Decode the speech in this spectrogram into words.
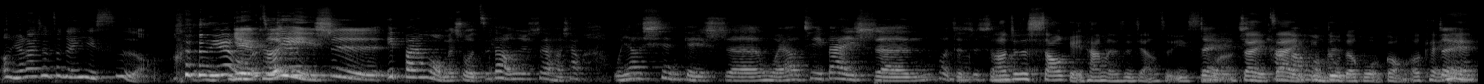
哦，原来是这个意思哦。也可以是一般我们所知道，就是好像我要献给神，我要祭拜神，或者是什么，然后就是烧给他们是这样子意思吗？在在印度的火供，OK。对。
